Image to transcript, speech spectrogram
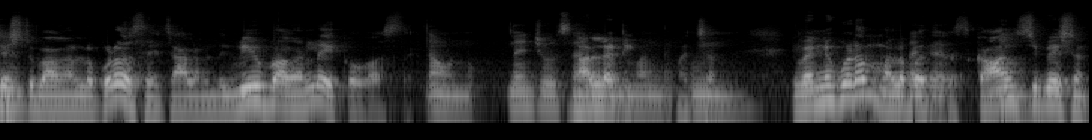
చెస్ట్ భాగంలో కూడా వస్తాయి. చాలా మంది వీపు భాగంలో ఎక్కువగా వస్తాయి. అవును. నేను చూసాను నల్లటి. మచ్చలు ఇవన్నీ కూడా మలబద్ధకం కాన్స్టిపేషన్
